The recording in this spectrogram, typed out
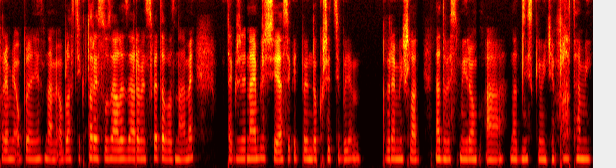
pre mňa úplne neznáme oblasti, ktoré sú ale zároveň svetovo známe. Takže najbližšie asi, keď pojem do Košici, budem premyšľať nad vesmírom a nad nízkymi teplotami.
